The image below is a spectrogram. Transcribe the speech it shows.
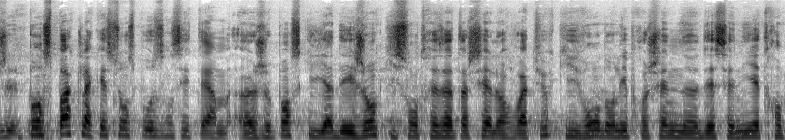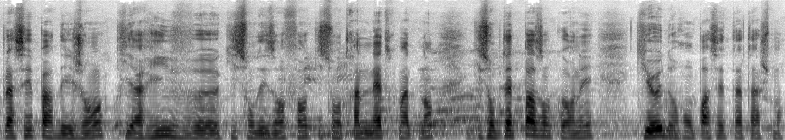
Je ne pense pas que la question se pose en ces termes. Euh, je pense qu'il y a des gens qui sont très attachés à leur voiture, qui vont dans les prochaines décennies être remplacés par des gens qui arrivent, euh, qui sont des enfants, qui sont en train de naître maintenant, qui sont peut-être pas encore nés, qui eux n'auront pas cet attachement.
